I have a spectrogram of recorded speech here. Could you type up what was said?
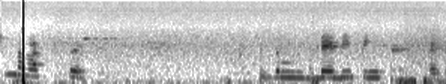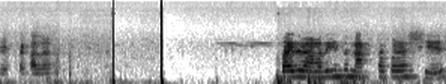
সুন্দর লাগছে। একদম বেবি পিঙ্ক টাইপের একটা কালার। বাইরে আমাদের কিন্তু নাস্তা করা শেষ।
